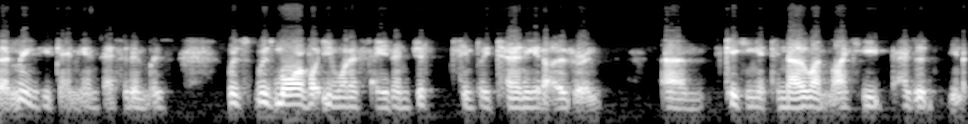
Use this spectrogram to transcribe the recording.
Certainly, his game against Essendon was was was more of what you want to see than just simply turning it over and um, kicking it to no one like he has a you know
